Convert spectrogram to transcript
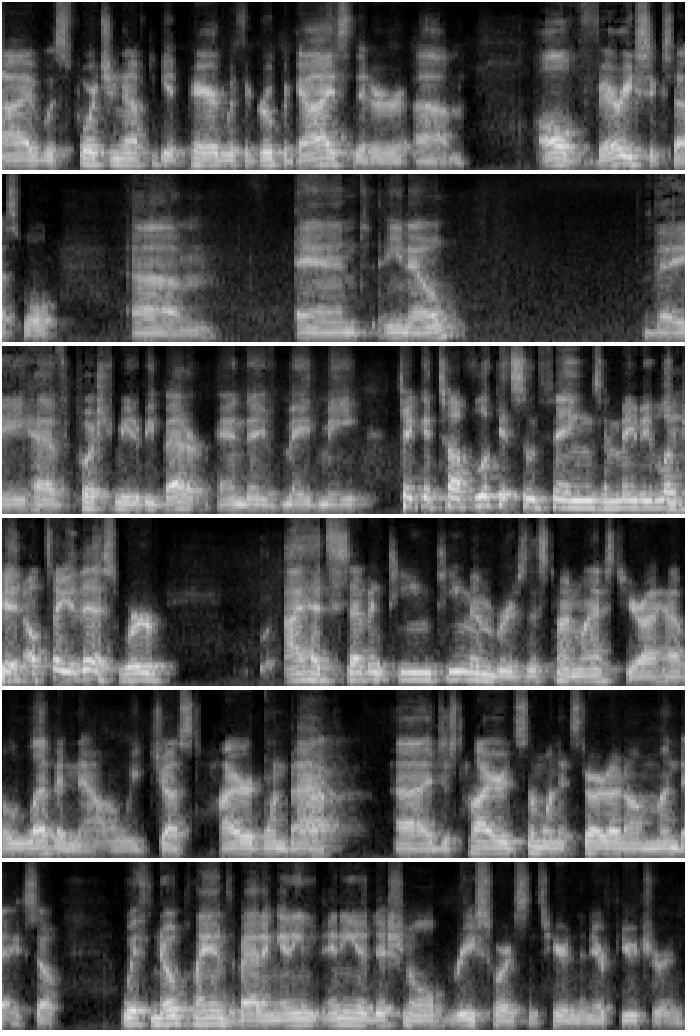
I was fortunate enough to get paired with a group of guys that are um, all very successful. Um, and, you know, they have pushed me to be better and they've made me take a tough look at some things and maybe look mm-hmm. at, I'll tell you this, we're, I had 17 team members this time last year. I have 11 now, and we just hired one back. Uh, just hired someone that started out on Monday. So, with no plans of adding any any additional resources here in the near future, and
